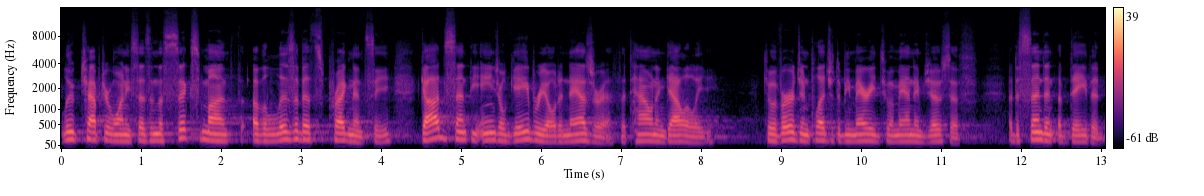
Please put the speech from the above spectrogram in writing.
Luke chapter 1, he says, In the sixth month of Elizabeth's pregnancy, God sent the angel Gabriel to Nazareth, a town in Galilee, to a virgin pledged to be married to a man named Joseph, a descendant of David.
